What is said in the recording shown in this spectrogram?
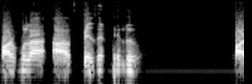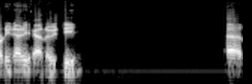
Formula of present value, ordinary annuity, and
